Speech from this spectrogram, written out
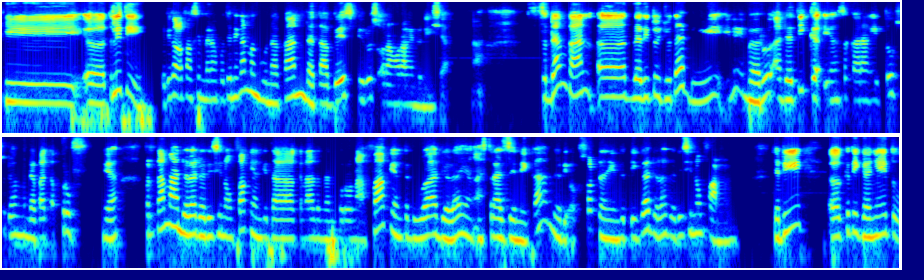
diteliti. Jadi kalau vaksin merah putih ini kan menggunakan database virus orang-orang Indonesia. Sedangkan uh, dari tujuh tadi ini baru ada tiga yang sekarang itu sudah mendapat approve ya. Pertama adalah dari Sinovac yang kita kenal dengan CoronaVac, yang kedua adalah yang AstraZeneca dari Oxford dan yang ketiga adalah dari Sinopharm. Jadi uh, ketiganya itu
